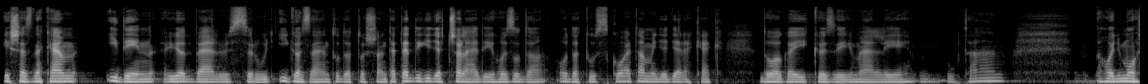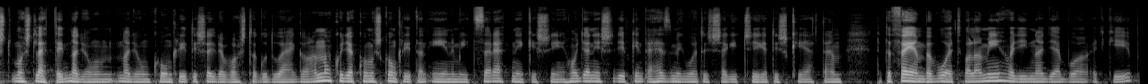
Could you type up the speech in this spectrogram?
és ez nekem idén jött be először úgy igazán tudatosan, tehát eddig így a családéhoz oda, oda tuszkoltam, így a gyerekek dolgai közé, mellé, után, hogy most, most lett egy nagyon, nagyon konkrét és egyre vastagodó ága annak, hogy akkor most konkrétan én mit szeretnék, és én hogyan, és egyébként ehhez még volt, hogy segítséget is kértem. Tehát a fejemben volt valami, hogy így nagyjából egy kép,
